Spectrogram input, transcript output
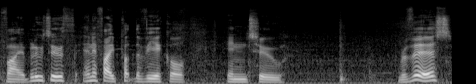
via Bluetooth. And if I put the vehicle into reverse,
